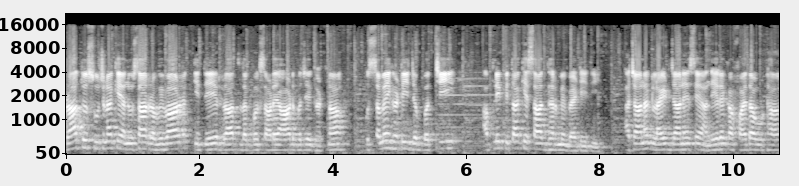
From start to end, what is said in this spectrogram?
प्राप्त सूचना के अनुसार रविवार की देर रात लगभग साढ़े आठ बजे घटना उस समय घटी जब बच्ची अपने पिता के साथ घर में बैठी थी। अचानक लाइट जाने से अंधेरे का फ़ायदा उठा,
